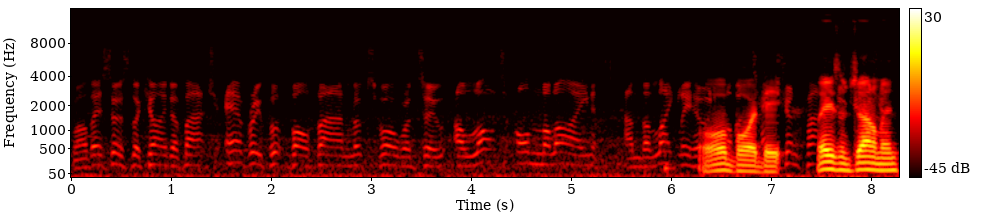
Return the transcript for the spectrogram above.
Well, this is the kind of match every football fan looks forward to. A lot on the line and the likelihood Oh boy, tension-packed ladies and gentlemen,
